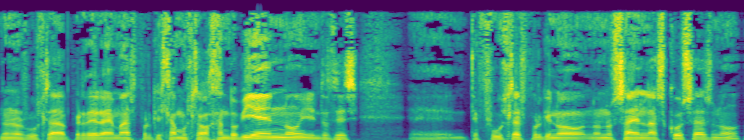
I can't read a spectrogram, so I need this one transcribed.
no nos gusta perder además porque estamos trabajando bien, ¿no? Y entonces eh, te frustras porque no, no nos salen las cosas, ¿no?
